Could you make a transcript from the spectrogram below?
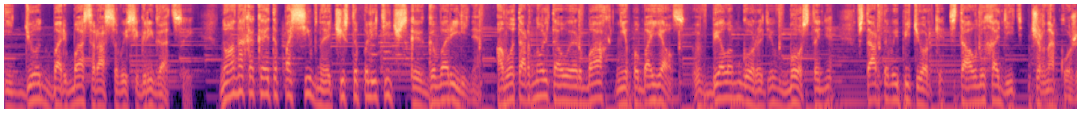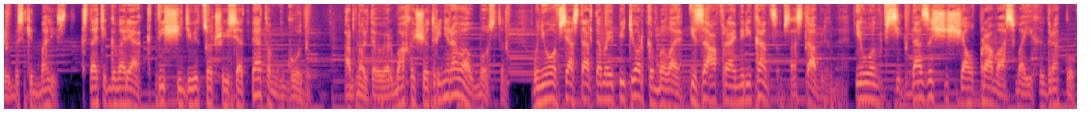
идет борьба с расовой сегрегацией. Но она какая-то пассивная, чисто политическая говорильня. А вот Арнольд Ауэрбах не побоялся. В Белом городе, в Бостоне, в стартовой пятерке стал выходить чернокожий баскетболист. Кстати говоря, к 1965 году Арнольд Ауэрбах еще тренировал Бостон. У него вся стартовая пятерка была из афроамериканцев составленная. И он всегда защищал права своих игроков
